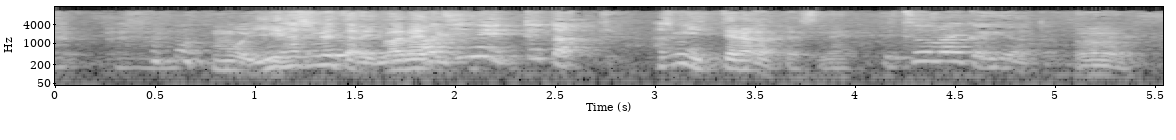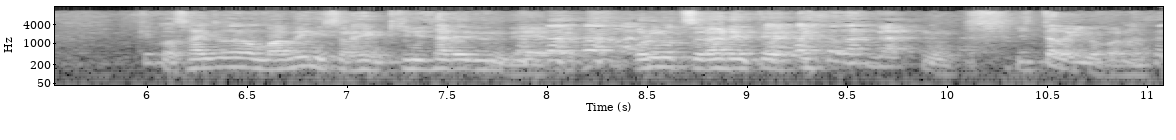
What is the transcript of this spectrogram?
もう言い始めたら言わないと初め言ってたっ初め言ってなかったですね。けいつの間にか言うようになったの？うん。結構斎藤さんがまめにその辺気にされるんで 俺もつられて。そうなん言った方がいいのかな。って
